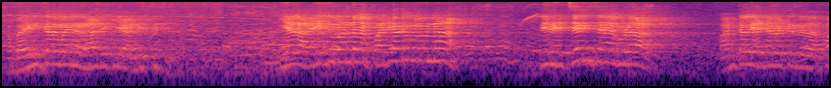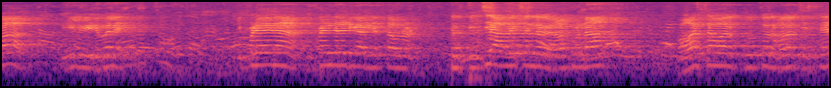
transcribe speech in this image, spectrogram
ఒక భయంకరమైన రాజకీయ అనిశ్చితి. ఇలా ఐదు వందల పది అడుగులున్నా నేను హెచ్చరించినా కూడా పంటలు ఎండబెట్టింది తప్ప నీళ్ళు ఇడవలే. ఇప్పుడైనా ఉపేంద్ర రెడ్డి గారు చెప్తా ఉన్నాడు. పిచ్చి ఆలోచనలో కాకుండా వాస్తవాలు కూర్చొని ఆలోచిస్తే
